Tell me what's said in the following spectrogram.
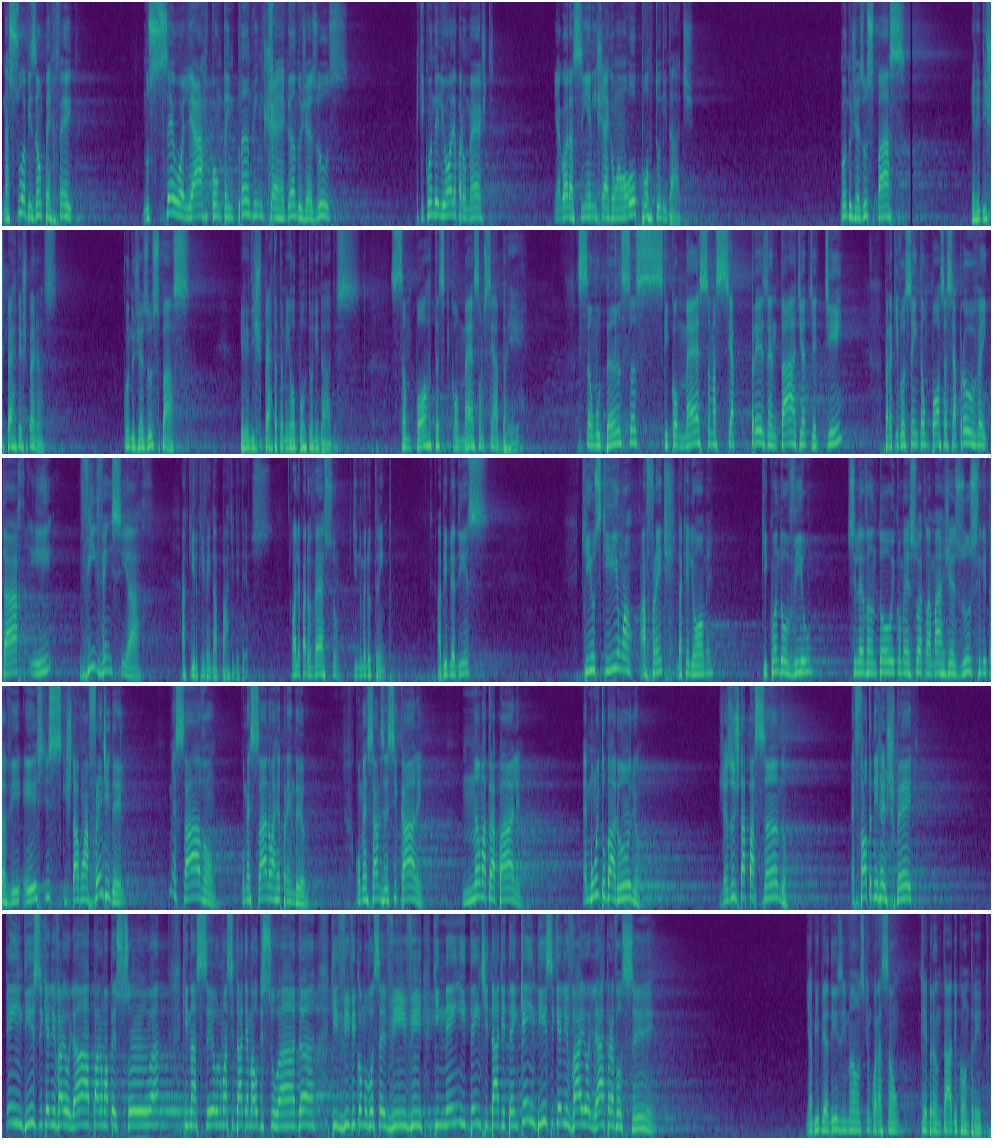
na sua visão perfeita, no seu olhar contemplando e enxergando Jesus, é que quando ele olha para o Mestre, e agora sim ele enxerga uma oportunidade. Quando Jesus passa, ele desperta esperança. Quando Jesus passa, ele desperta também oportunidades. São portas que começam a se abrir. São mudanças que começam a se apresentar diante de ti, para que você então possa se aproveitar e vivenciar aquilo que vem da parte de Deus. Olha para o verso de número 30. A Bíblia diz que os que iam à frente daquele homem, que quando ouviu, se levantou e começou a clamar: Jesus, filho de Davi. Estes que estavam à frente dele, começavam, começaram a repreendê-lo, começaram a dizer: se calem, não atrapalhem, é muito barulho. Jesus está passando, é falta de respeito. Quem disse que ele vai olhar para uma pessoa que nasceu numa cidade amaldiçoada, que vive como você vive, que nem identidade tem? Quem disse que ele vai olhar para você? E a Bíblia diz, irmãos, que um coração quebrantado e contrito,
